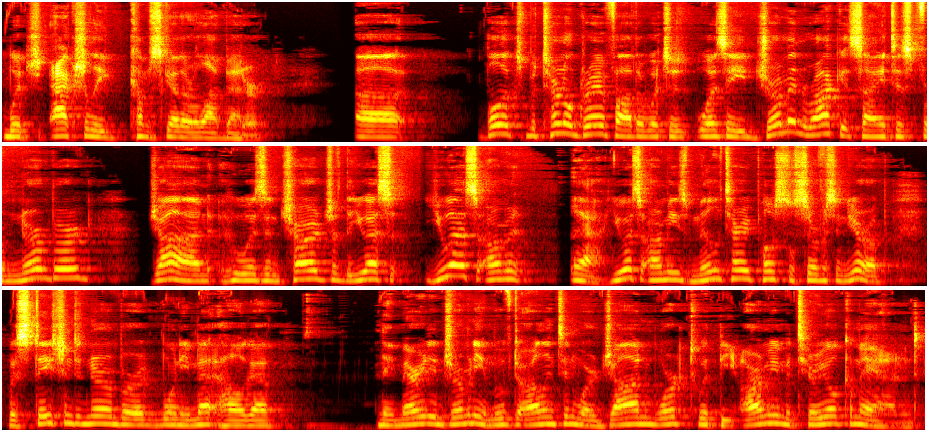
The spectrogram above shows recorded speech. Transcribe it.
which actually comes together a lot better. Uh, Bullock's maternal grandfather, which is, was a German rocket scientist from Nuremberg, John, who was in charge of the U.S. U.S. Army, yeah, U.S. Army's military postal service in Europe, was stationed in Nuremberg when he met Helga. They married in Germany and moved to Arlington, where John worked with the Army Materiel Command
